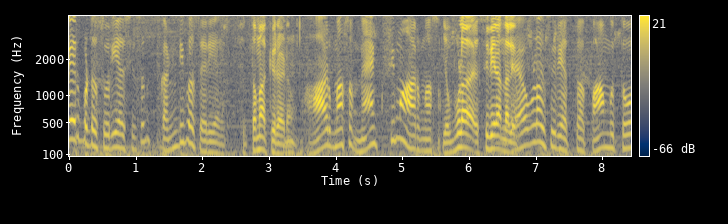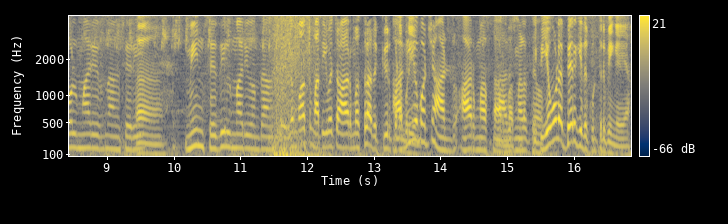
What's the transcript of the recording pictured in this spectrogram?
எப்பேற்பட்ட சொரியாசிஸும் கண்டிப்பாக சரியாயிரும். சுத்தமா கியூர் ஆயிடும். ஆறு மாதம் மேக்ஸிமம் ஆறு மாதம் எவ்வளவு சிவியரா இருந்தாலும். எவ்வளோ சீரியா பாம்பு தோல் மாதிரி இருந்தாலும் சரி மீன் செதில் மாதிரி வந்தாலும் சரி. இந்த மாசம் அதிகபட்சம் ஆறு மாசம் அதை கியூர் பண்ண அதிகபட்சம் ஆறு- மாதம் அதுக்கு மேலே இப்போ எவ்வளவு பேருக்கு இதை கொடுத்துருப்பீங்க ஐயா?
